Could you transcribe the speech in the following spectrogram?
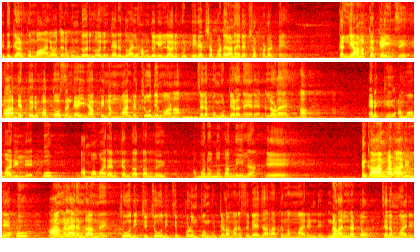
ഇത് കേൾക്കുമ്പോൾ ആലോചന കൊണ്ടുവരുന്നോലും കരുതും. അലഹമില്ല ഒരു കുട്ടി രക്ഷപ്പെടുകയാണെ രക്ഷപ്പെടട്ടെ. കല്യാണമൊക്കെ കഴിച്ച് ആദ്യത്തെ ഒരു പത്ത് ദിവസം കഴിഞ്ഞാൽ പിന്നെ അമ്മാന്റെ ചോദ്യം വേണം. ചില പെൺകുട്ടികളെ നേരെ. അല്ലോളെ? ആ. എനിക്ക് അമ്മമാരില്ലേ? ഓ അമ്മമാർ എനിക്ക് എന്താ തന്ന്? അമ്മനൊന്നും തന്നില്ല ഏ. എനിക്ക് ആങ്ങളാരില്ലേ? ഓ ആങ്ങളാരെന്താന്ന്? ചോദിച്ച് ചോദിച്ച് ഇപ്പോഴും പെൺകുട്ടികളെ മനസ്സ് ബേജാറാക്കുന്ന അമ്മമാരുണ്ട് നിങ്ങളല്ലട്ടോ ചിലന്മാര്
